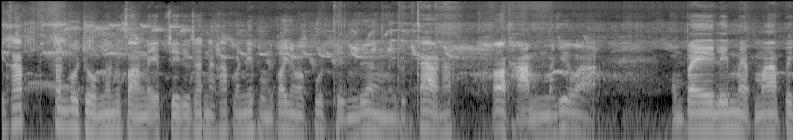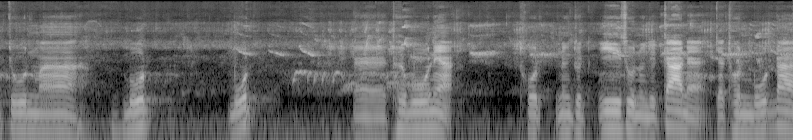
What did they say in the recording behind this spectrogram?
สวัสดีครับท่านผู้ชมท่านผู้ฟังใน FC ทุกท่านนะครับ วันนี้ผมก็จะมาพูดถึงเรื่อง 1.9 นะครับ ก็ถามมาเยอะว่า ผมไปรีแมปมาไปจูนมาบูทบูทเอ่อเทอร์โบเนี่ยทน1 e สูตร1.9 เนี่ย จะทนบูทได้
